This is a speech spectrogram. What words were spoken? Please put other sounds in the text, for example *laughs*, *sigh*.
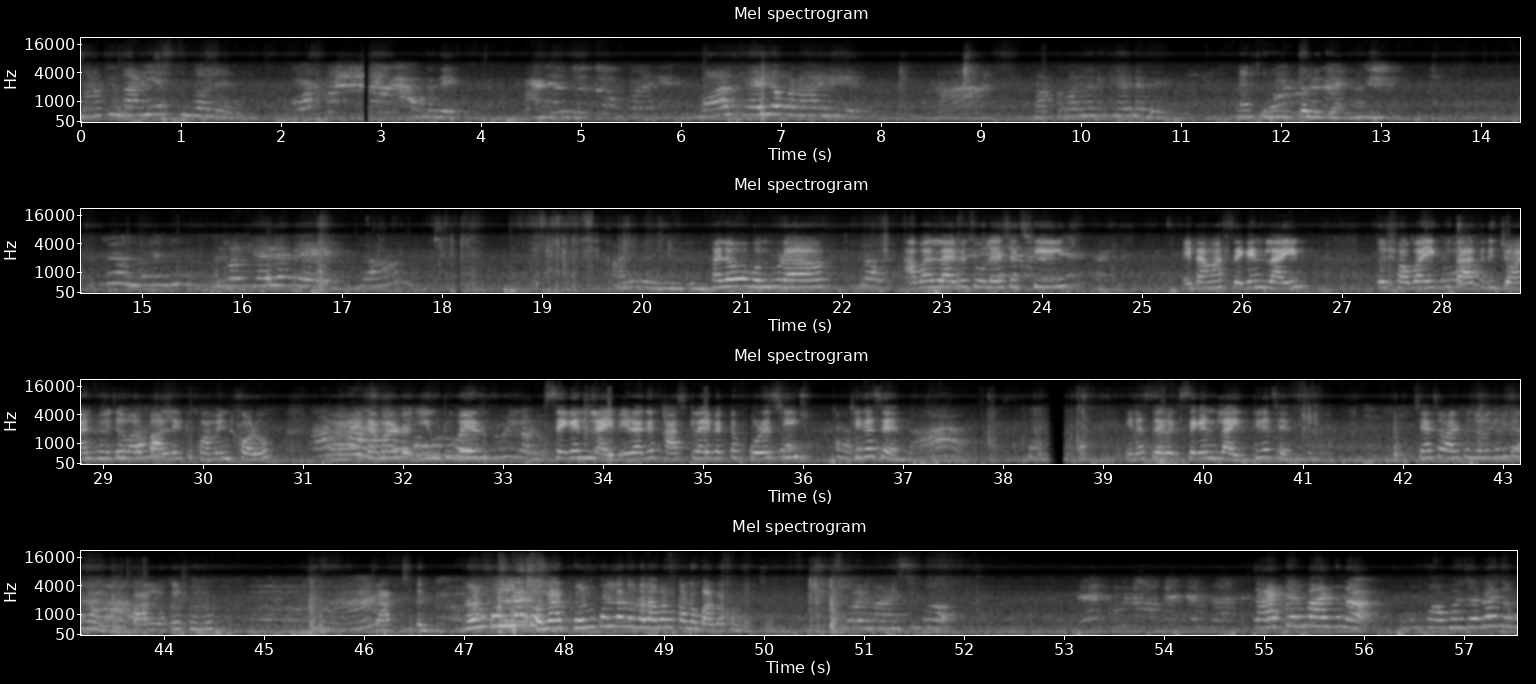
মাকে বাড়ি আসতে বলেন। আমাকে দে আমাকে খেয়ে নেব না হলে মাকে বললে খেয়ে নেবে। না শুধু উত্তর লিখলাম হ্যাঁ। হ্যালো বন্ধুরা আবার লাইভে চলে এসেছি। এটা আমার সেকেন্ড লাইভ তো সবাই একটু তাড়াতাড়ি জয়েন হয়ে যাও আর পারলে একটু কমেন্ট করো। এটা আমার ইউটিউবের সেকেন্ড লাইভ এর আগে ফার্স্ট লাইভ একটা করেছি, ঠিক আছে? এটা সেকেন্ড লাইভ ঠিক আছে? চেঁচো আর একটু জোরে জোরে দেখো পার লোকে শুনুক। ফোন করলা তো? না ফোন করলা তো? তাহলে আবার কেন বারবার ফোন করছ? কম হয়ে যাবে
